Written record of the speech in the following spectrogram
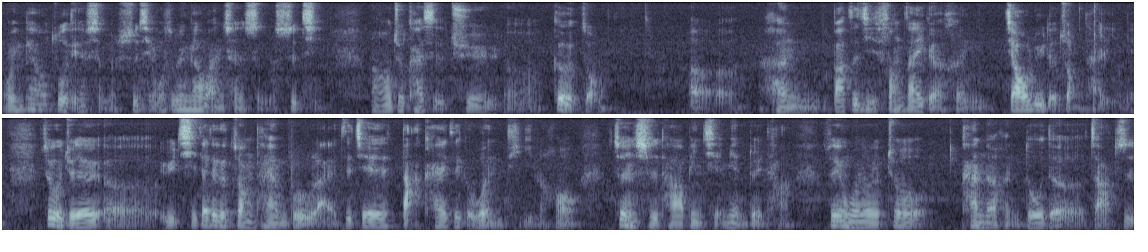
我应该要做点什么事情，我是不是应该完成什么事情，然后就开始去呃各种。呃，很把自己放在一个很焦虑的状态里面，所以我觉得，呃，与其在这个状态，不如来直接打开这个问题，然后正视它，并且面对它。所以我呢就看了很多的杂志，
